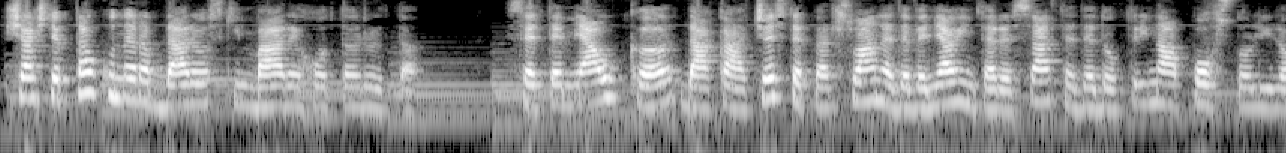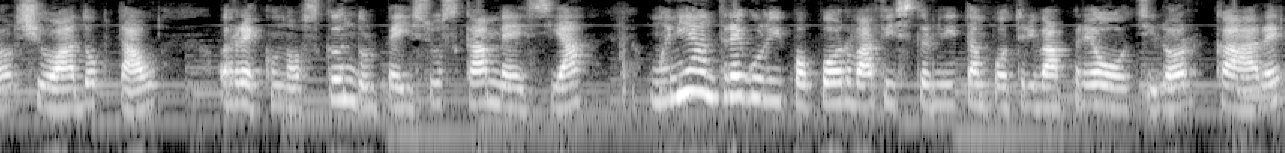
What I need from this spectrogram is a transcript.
și așteptau cu nerăbdare o schimbare hotărâtă. Se temeau că, dacă aceste persoane deveneau interesate de doctrina apostolilor și o adoptau, recunoscându-l pe Isus ca Mesia, mânia întregului popor va fi stârnită împotriva preoților, care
